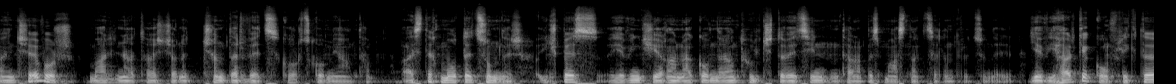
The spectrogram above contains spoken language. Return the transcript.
այն չէ, որ Մարինա Թաշյանը չընտրվեց գործկոմի անդամ այստեղ մոտեցումներ, ինչպես եւ ինչ եղանակով նրան թույլ չտվեցին ընդհանրապես մասնակցել ընտրություններին։ Եվ իհարկե կոնֆլիկտը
